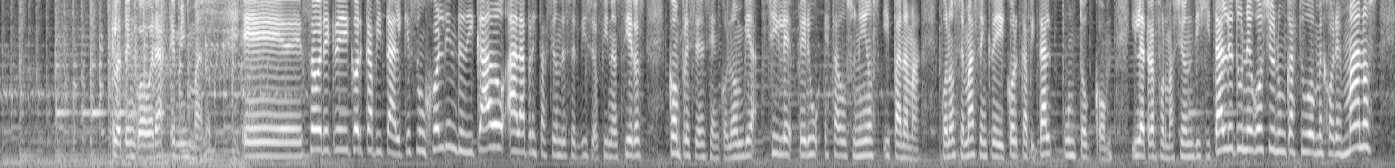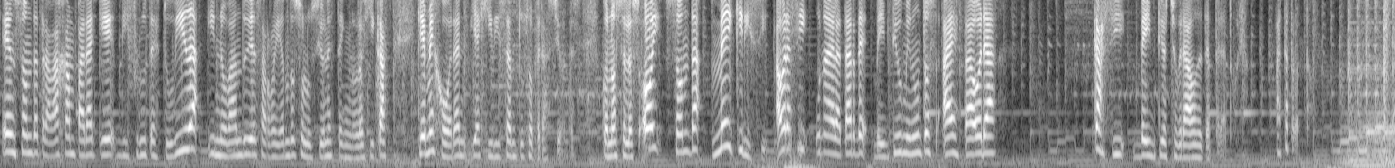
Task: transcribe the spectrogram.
que lo tengo ahora en mis manos. Eh, sobre Credit Capital, que es un holding dedicado a la prestación de servicios financieros con presencia en Colombia, Chile, Perú, Estados Unidos y Panamá. Conoce más en creditcorcapital.com. Y la transformación digital de tu negocio nunca estuvo en mejores manos. En Sonda trabajan para que disfrutes tu vida, innovando y desarrollando soluciones tecnológicas que mejoran y agilizan tus operaciones. Conócelos hoy, Sonda Make It Easy. Ahora sí, una de la tarde, 21 minutos a esta hora casi 28 grados de temperatura. Hasta pronto.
